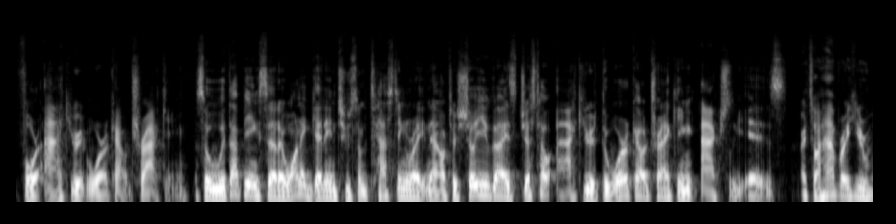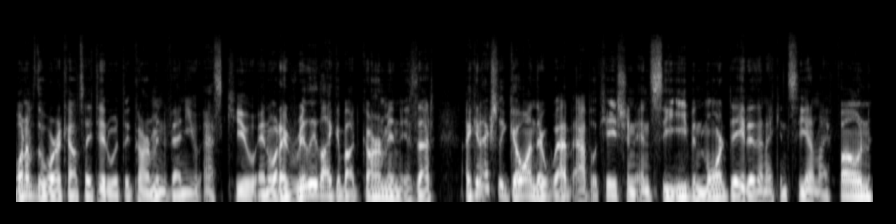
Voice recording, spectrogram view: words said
for accurate workout tracking. So with that being said, I wanna get into some testing right now to show you guys just how accurate the workout tracking actually is. All right, so I have right here one of the workouts I did with the Garmin Venu SQ. And what I really like about Garmin is that I can actually go on their web application and see even more data than I can see on my phone.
